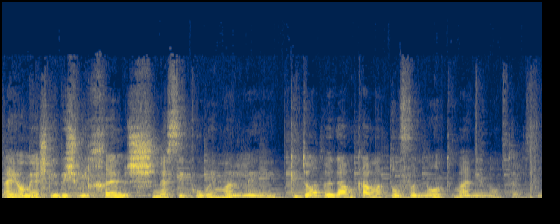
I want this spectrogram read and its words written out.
היום יש לי בשבילכם שני סיפורים על אה, בגידות וגם כמה תובנות מעניינות על זה.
